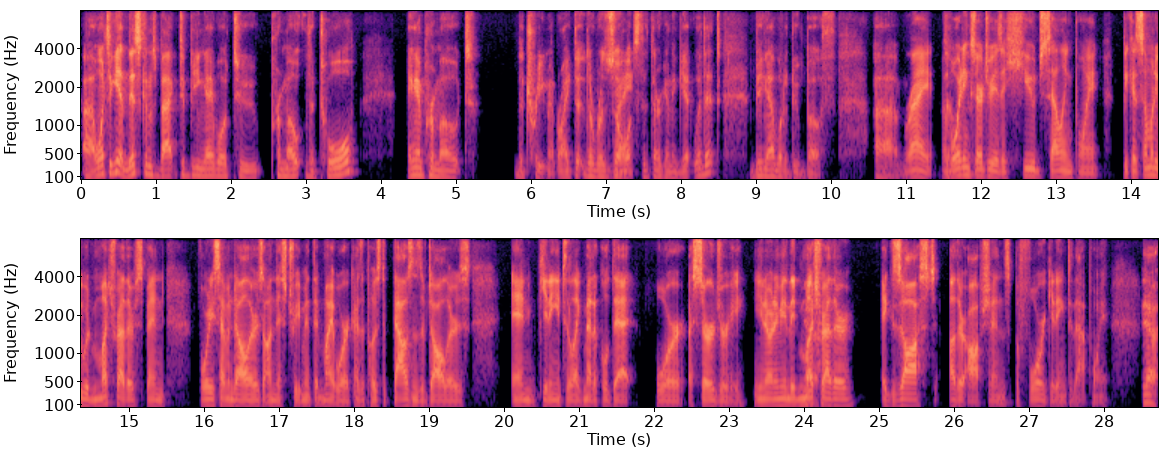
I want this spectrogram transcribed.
Uh, once again, this comes back to being able to promote the tool and promote the treatment, right? The, the results right. that they're going to get with it, being able to do both. Um, right. So, Avoiding surgery is a huge selling point because somebody would much rather spend $47 on this treatment that might work as opposed to thousands of dollars and getting into like medical debt or a surgery. You know what I mean? They'd much yeah. rather exhaust other options before getting to that point. Yeah.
